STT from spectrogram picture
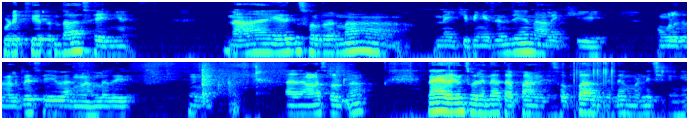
பிடிச்சிருந்தா செய்யுங்க நான் எதுக்கு சொல்கிறேன்னா இன்னைக்கு நீங்கள் செஞ்சீங்க நாளைக்கு உங்களுக்கு நாலு பேர் செய்வாங்க நல்லது. ம். சொல்கிறேன் நான் எதுவும் சொல்லியிருந்தா தப்பாக இருந்துச்சு சொப்பாக இருந்திருந்தா மன்னிச்சிடுங்க.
